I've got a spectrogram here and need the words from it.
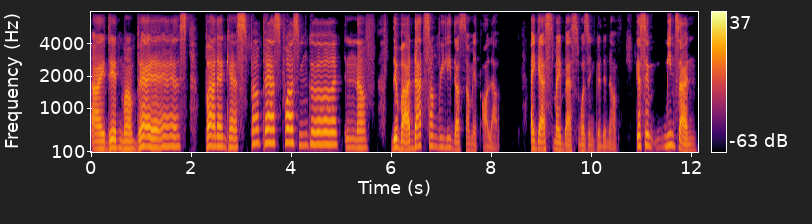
I did my best, but I guess my best wasn't good enough. Diba? That song really does sum it all up. I guess my best wasn't good enough. Kasi minsan,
